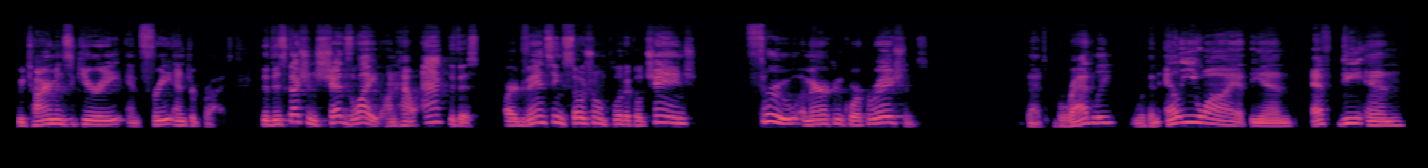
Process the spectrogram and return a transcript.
retirement security, and free enterprise. The discussion sheds light on how activists are advancing social and political change through American corporations. That's Bradley with an L E Y at the end, FDN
